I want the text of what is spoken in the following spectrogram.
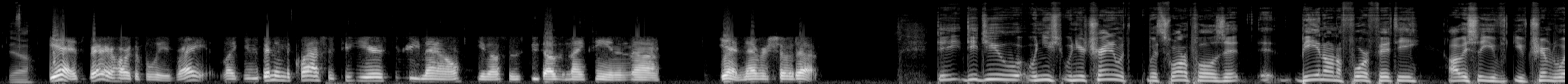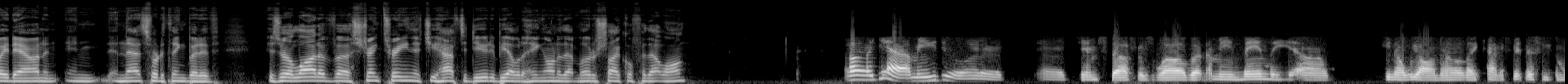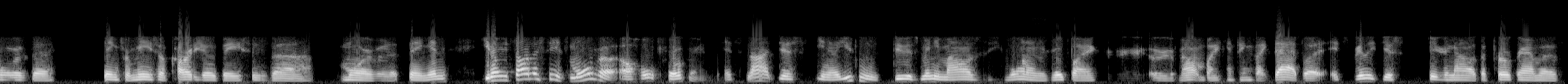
Yeah. yeah, it's very hard to believe, right? Like you've been in the class for two years, three now, you know, since 2019, and uh, yeah, never showed up. Did, did you when you when you're training with with Swanepoel? Is it, it being on a 450? Obviously, you've you've trimmed way down and and, and that sort of thing. But if is there a lot of uh, strength training that you have to do to be able to hang on to that motorcycle for that long? Uh, yeah, I mean, you do a lot of uh, gym stuff as well, but I mean, mainly, um, you know, we all know like kind of fitness is more of the thing for me. So cardio base is uh, more of a thing, and you know, it's honestly, it's more of a, a whole program. It's not just you know, you can do as many miles as you want on a road bike or, or mountain bike and things like that, but it's really just figuring out the program of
